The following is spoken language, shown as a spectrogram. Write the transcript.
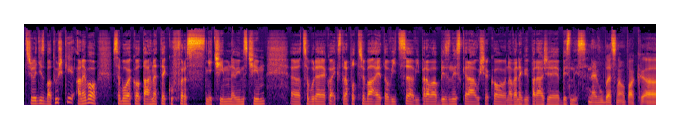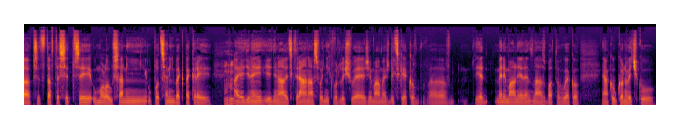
tři lidi z batušky, anebo sebou jako táhnete kufr s něčím, nevím s čím, uh, co bude jako extra potřeba a je to víc výprava business, která už jako navenek vypadá, že je business. Ne, vůbec naopak. Uh, představte si tři umolousaný, upocený backpackery uh-huh. a jediný, jediná věc, která nás od nich odlišuje, je, že máme vždycky jako uh, je minimálně jeden z nás batohu jako nějakou konvičku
